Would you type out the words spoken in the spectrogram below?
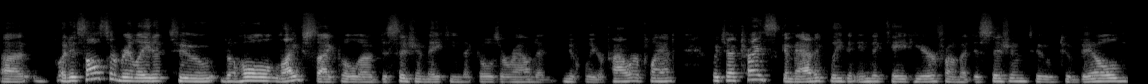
Uh, but it's also related to the whole life cycle of decision making that goes around a nuclear power plant, which I've tried schematically to indicate here from a decision to, to build,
